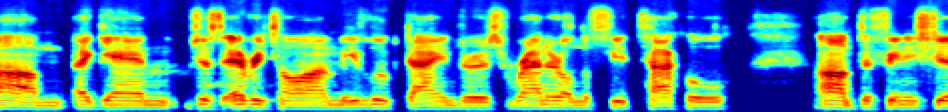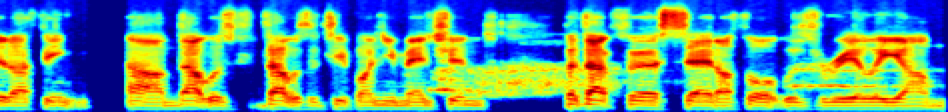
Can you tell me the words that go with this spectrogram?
um, again, just every time he looked dangerous, ran it on the fifth tackle um, to finish it. I think um, that was that was a tip on you mentioned, but that first set I thought was really um,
